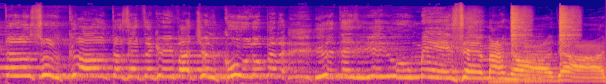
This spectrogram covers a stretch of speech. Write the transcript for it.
entrano sul conto senza che mi faccia il culo per un mese. Ma no, dai,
